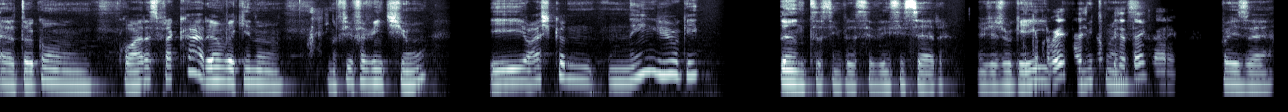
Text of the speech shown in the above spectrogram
É, eu tô com, horas pra caramba aqui no, no FIFA 21. E eu acho que eu nem joguei tanto, assim, pra ser bem sincero. Eu já joguei muito mais. tem, cara. Pois é.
